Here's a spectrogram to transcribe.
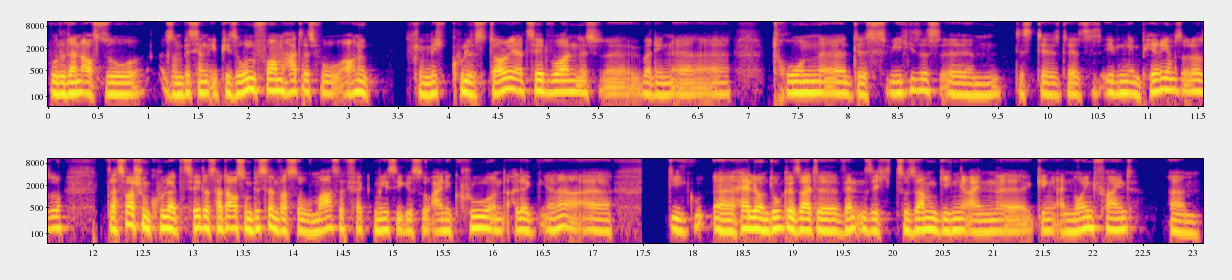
wo du dann auch so, so ein bisschen Episodenform hattest, wo auch eine für mich coole Story erzählt worden ist äh, über den äh, Thron äh, des, wie hieß es, ähm, des, des, des, ewigen Imperiums oder so. Das war schon cool erzählt. Das hatte auch so ein bisschen was so Mass Effect-mäßiges, so eine Crew und alle, ne, äh, die äh, helle und dunkle Seite wenden sich zusammen gegen einen, äh, gegen einen neuen Feind. Ähm,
